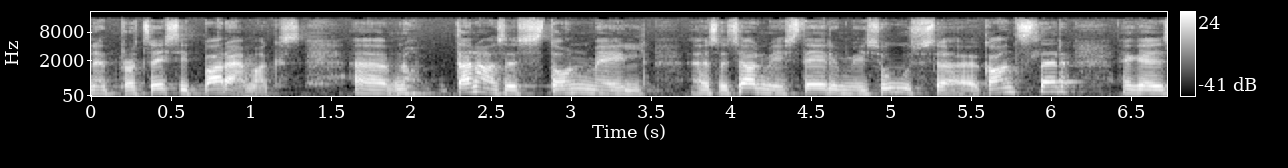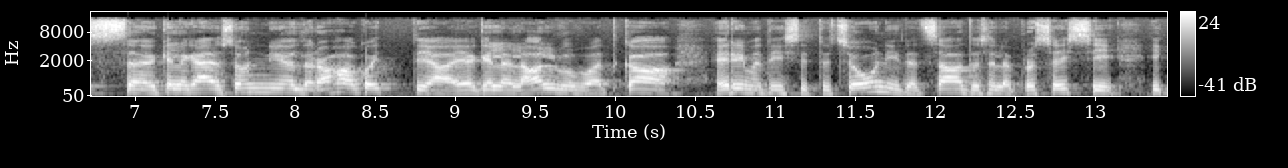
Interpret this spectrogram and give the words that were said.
need protsessid paremaks. Äh, noh, tänasest on meil äh, Sotsiaalministeeriumis uus kantsler, kes, kelle käes on nii-öelda rahakott ja, ja kellele alluvad ka erinevad institutsioonid, et saada selle protsessi ikkagi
